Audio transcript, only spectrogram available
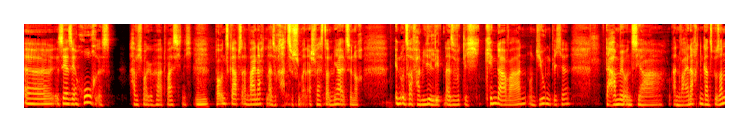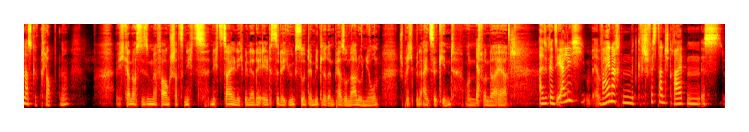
äh, sehr, sehr hoch ist. Habe ich mal gehört, weiß ich nicht. Mhm. Bei uns gab es an Weihnachten, also gerade zwischen meiner Schwester und mir, als wir noch in unserer Familie lebten, also wirklich Kinder waren und Jugendliche, da haben wir uns ja an Weihnachten ganz besonders gekloppt, ne? Ich kann aus diesem Erfahrungsschatz nichts, nichts teilen. Ich bin ja der Älteste, der Jüngste und der Mittlere in Personalunion. Sprich, ich bin Einzelkind und Ja. von daher, Also ganz ehrlich, Weihnachten mit Geschwistern streiten ist,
